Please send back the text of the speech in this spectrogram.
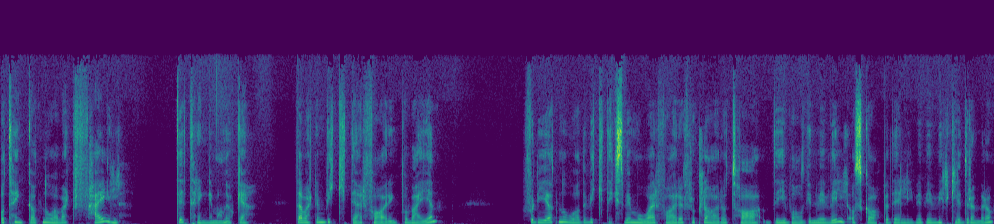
å tenke at noe har vært feil, det trenger man jo ikke. Det har vært en viktig erfaring på veien. Fordi at noe av det viktigste vi må erfare for å klare å ta de valgene vi vil, og skape det livet vi virkelig drømmer om,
